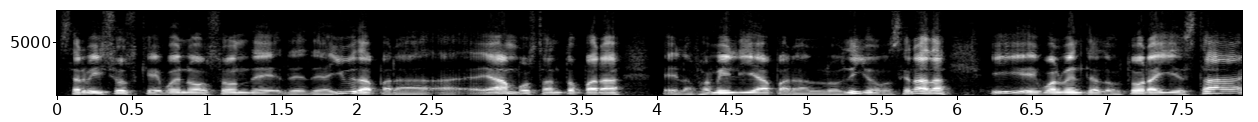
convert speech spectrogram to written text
servicios que, bueno, son de, de, ayuda para eh, ambos, tanto para la familia, para los niños más que nada. Y igualmente el doctor ahí está,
